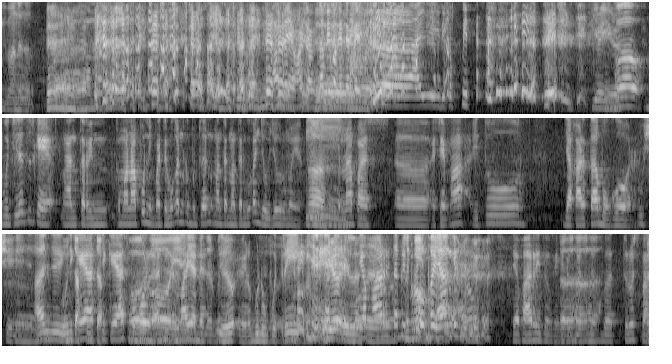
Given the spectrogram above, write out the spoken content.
Gimana tuh? Ada yang ada, tapi pakai TP. Anjing dikepit. Gua bucinnya tuh kayak nganterin ke mana pun nih pacar gua kan kebetulan mantan mantan gua kan jauh-jauh rumah ya. Pernah pas eh, SMA itu Jakarta Bogor. Buset. Anjing. Cikeas. Cikeas Bogor kan, Oh, iya, lumayan ya. bener, bener. Iya, Gunung Putri. Iya. Tiap hari tapi bro bayangin bro. Tiap hari tuh kayak gitu. bet, bet, bet. Terus pas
